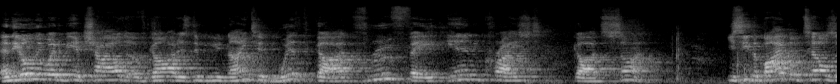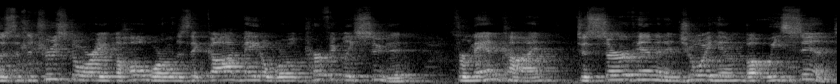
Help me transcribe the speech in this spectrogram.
And the only way to be a child of God is to be united with God through faith in Christ, God's Son. You see, the Bible tells us that the true story of the whole world is that God made a world perfectly suited for mankind to serve Him and enjoy Him, but we sinned.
